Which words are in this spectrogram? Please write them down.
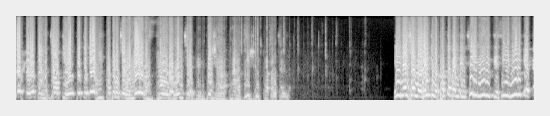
కోట్ల రూపాయల జాతీయ ఉత్పత్తితో ప్రపంచంలో మూడవ స్థానంలో నిలిచినటువంటి దేశం భారతదేశం ప్రపంచంలో. ఈ దేశంలో రైతులు కొత్త పండించి నీరు తీసి నీరు యొక్క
